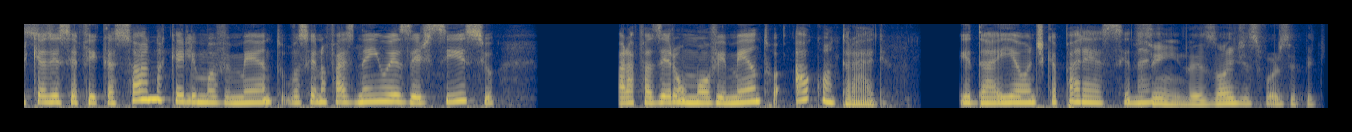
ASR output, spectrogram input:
Porque às vezes você fica só naquele movimento, você não faz nenhum exercício para fazer um movimento ao contrário. E daí é onde que aparece, né? Sim, lesões de esforço repetitivo.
